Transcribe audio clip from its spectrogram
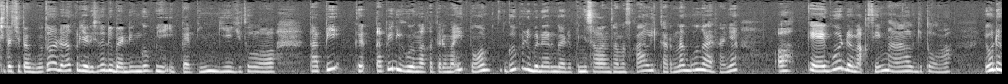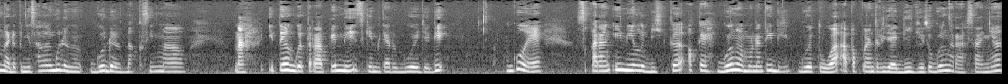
cita-cita gue tuh adalah kerja di situ dibanding gue punya IP tinggi gitu loh. Tapi ke, tapi di gue gak keterima itu gue bener-bener gak ada penyesalan sama sekali karena gue ngerasanya oke okay, gue udah maksimal gitu loh. Ya udah gak ada penyesalan gue udah gue udah maksimal. Nah itu yang gue terapin di skincare gue jadi gue sekarang ini lebih ke oke okay, gue nggak mau nanti di gue tua apa pun yang terjadi gitu. Gue ngerasanya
